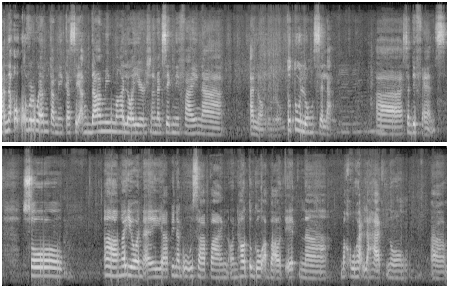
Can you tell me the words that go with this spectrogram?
ah, na-overwhelm kami kasi ang daming mga lawyers na nag-signify na ano, tutulong sila ah, sa defense. So, ah, ngayon ay ah, pinag-uusapan on how to go about it na makuha lahat ng um,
